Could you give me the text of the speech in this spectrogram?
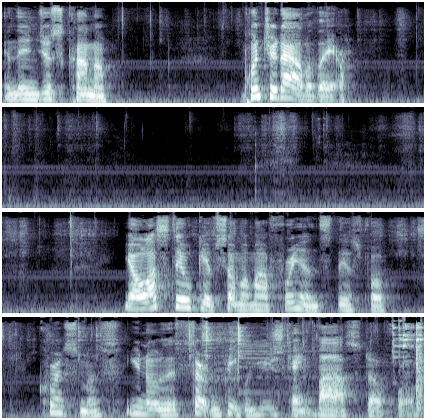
And then just kind of punch it out of there. Y'all, I still give some of my friends this for Christmas. You know, there's certain people you just can't buy stuff for.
